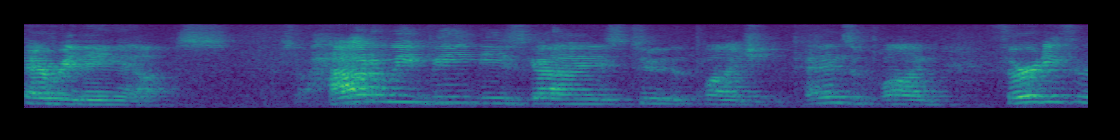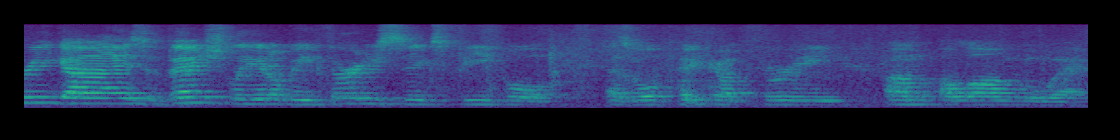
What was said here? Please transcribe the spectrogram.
everything else. So how do we beat these guys to the punch? It depends upon 33 guys. Eventually it'll be 36 people as we'll pick up three um, along the way.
